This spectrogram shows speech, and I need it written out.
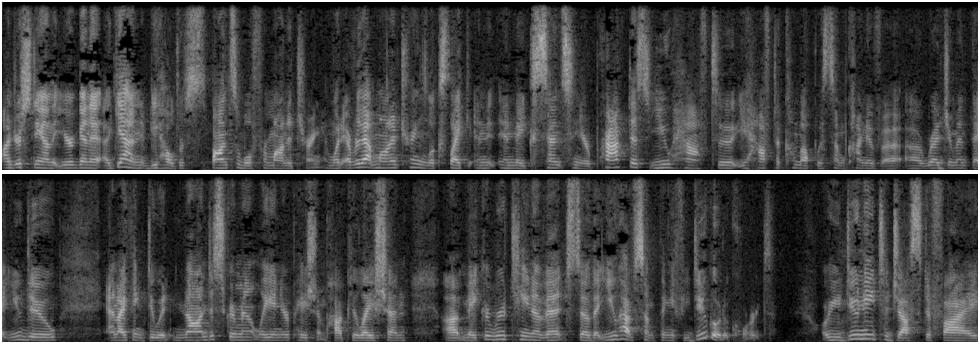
understand that you're going to, again, be held responsible for monitoring. And whatever that monitoring looks like and, and makes sense in your practice, you have to, you have to come up with some kind of a, a regiment that you do. And I think do it non discriminately in your patient population. Uh, make a routine of it so that you have something if you do go to court or you do need to justify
